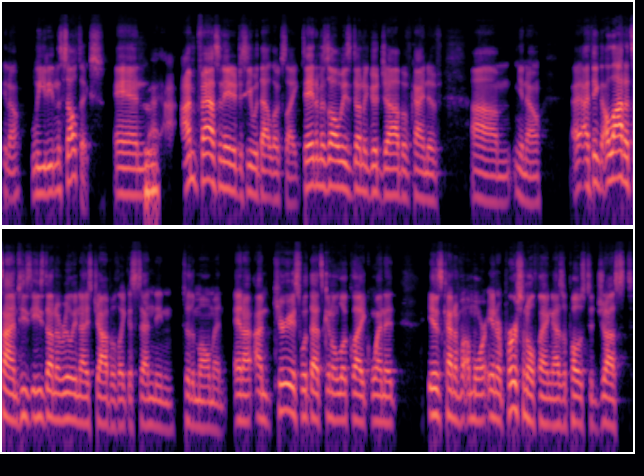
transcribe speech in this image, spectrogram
you know leading the celtics and mm-hmm. I, i'm fascinated to see what that looks like tatum has always done a good job of kind of um you know I, I think a lot of times he's he's done a really nice job of like ascending to the moment and I, i'm curious what that's going to look like when it is kind of a more interpersonal thing as opposed to just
